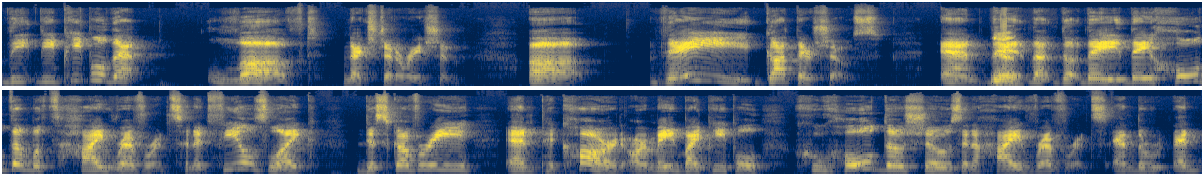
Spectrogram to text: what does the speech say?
the the people that loved Next Generation, uh they got their shows and they the, the, they they hold them with high reverence and it feels like Discovery and Picard are made by people who hold those shows in a high reverence and the and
